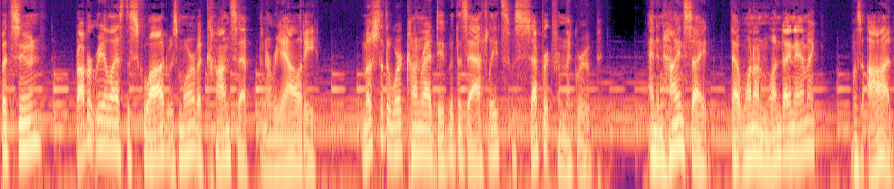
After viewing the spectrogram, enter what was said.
But soon, Robert realized the squad was more of a concept than a reality. Most of the work Conrad did with his athletes was separate from the group. And in hindsight, that one on one dynamic was odd.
